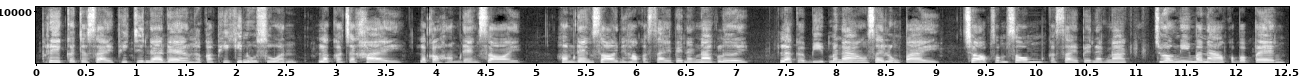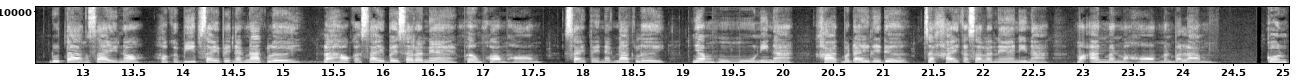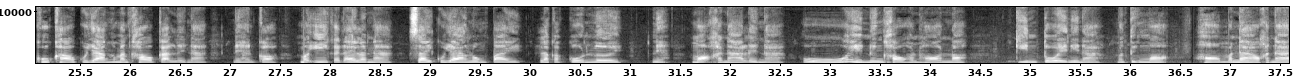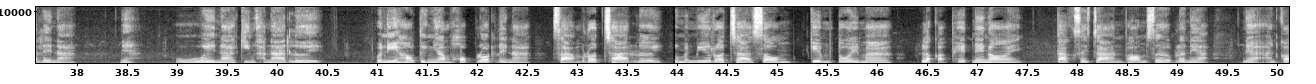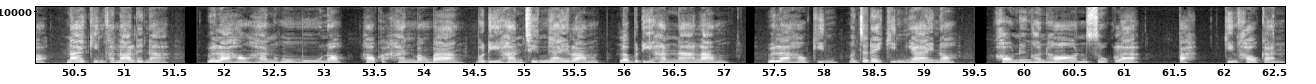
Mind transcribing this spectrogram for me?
พริกก็จะใส่พริกจินดาแดงแล้วก็พริกขี้หนูสวน แล้วก็จะไข่แล้วก็หอมแดงซอย หอมแดงซอยนี่เฮาก็ใส่ไปนักๆเลย แล้วก็บีบมะนาวใส่ลงไป ชอบส้มๆก็ใส่ไปนักๆ ช่วงนี้มะนาวกับบะแปงดูต่างใส่เนาะเฮาก็บีบใส่ไปนักๆเลย แล้วเฮาก็ใส่ใบสะระแหน่เพิ่มความหอม ใส่ไปนักๆเลยยำหูหมูนี่นะขาดบ่ได้เลยเด้อจะไข่กับสะระแหน่นี่นะหมาอั้นมันหมาหอมมันบะลำ กนคลุกเคล้ากุยางให้มันเข้ากันเลยนะในหันก็เมะอี้ก็ได้แล้วนะใส่กุยางลงไปแล้วก็โกนเลย เนี่ยเหมาะขนาดเลยนะโอ้ยหนึ่งเข้าฮ้อนๆเนาะกลิ่นตัวนี่นะมันตึงเหมาะหอมมะนาวขนาดเลยนะเนี่ยโอ้ยน่ากินขนาดเลย วันนี้เฮาตึงยำครบรสเลยนะสามรสชาติเลยมันมีรสชาติส้ม เกมตัวยมา แล้วก็เผ็ดน้อยๆตักใส่จานพร้อมเสิร์ฟแล้วเนี่ย เนี่ยหันก็น่ากินขนาดเลยนะ เวลาเฮาหั่นหูหมูเนาะ เฮาก็หั่นบางๆบ่ดีหั่นชิ้นใหญ่ล้ำแล้วบ่ดีหั่นหนาล้ำเวลาเฮากินมันจะได้กินง่ายเนาะข้าวนึ่งฮ้อนๆสุกละปะกินข้าวกัน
